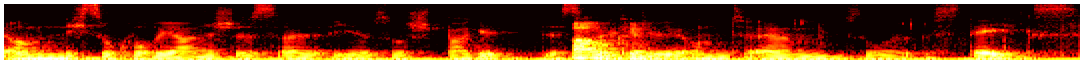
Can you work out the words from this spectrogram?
ähm, nicht so koreanisches, also eher so Spaghetti, Ah, okay. Und ähm, so Steaks.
